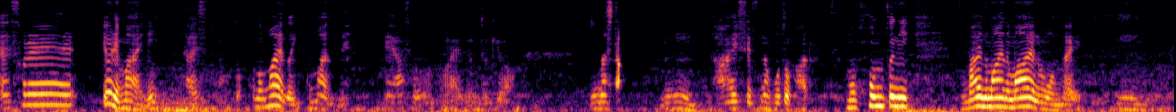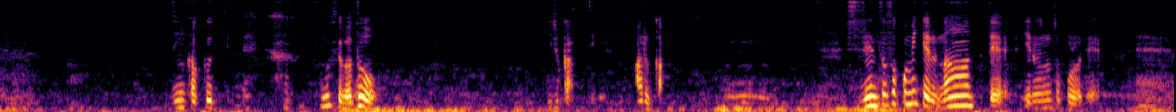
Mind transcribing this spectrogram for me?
えー、それより前に大切なこと、この前の一個前のね、え、朝のライブの時は言いました。うん、大切なことがある。もう本当に前の前の前の問題。うん、人格っていうね、その人がどういるかっていう、あるか。自然とそこ見てるなーって、いろんなところで、え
